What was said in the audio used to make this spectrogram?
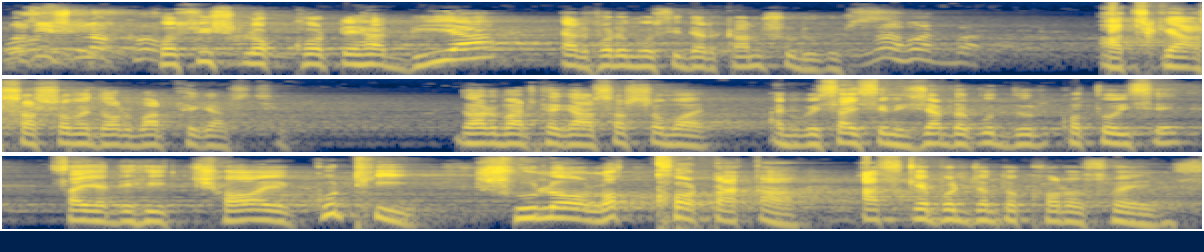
পঁচিশ লক্ষ। পঁচিশ লক্ষ টাকা দিয়া এরপরে মসজিদের কাম শুরু করছি। আজকে আসার সময় দরবার থেকে আসছে। দরবার থেকে আসার সময় আমি কই, চাইছেন হিসাবটা কুদ্দুর, কত হয়েছে চাইয়া দেখি ছয় কোটি ষোলো লক্ষ টাকা আজকে পর্যন্ত খরচ হয়ে গেছে।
